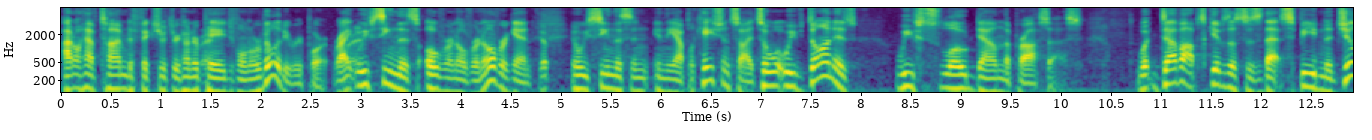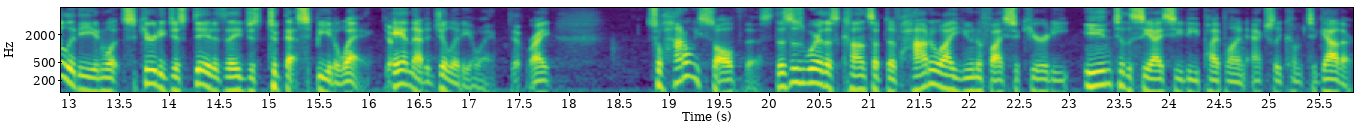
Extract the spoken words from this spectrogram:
I don't have time to fix your 300 page vulnerability report, right? Right. We've seen this over and over and over again. Yep. And we've seen this in, in the application side. So what we've done is we've slowed down the process. What DevOps gives us is that speed and agility, and what security just did is they just took that speed away Yep. and that agility away, Yep. right? So how do we solve this? This is where this concept of how do I unify security into the CI/CD pipeline actually come together.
